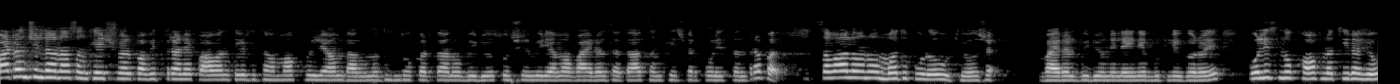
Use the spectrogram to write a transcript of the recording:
પાટણ જિલ્લાના સંખેશ્વર પવિત્ર અને પાવન તીર્થધામમાં ખુલ્લેઆમ દારૂનો ધંધો કરતાનો વીડિયો સોશિયલ મીડિયામાં વાયરલ થતા સંખેશ્વર પોલીસ તંત્ર પર સવાલોનો મધપૂડો ઉઠ્યો છે. વાયરલ વિડીયોને લઈને બુટલેગરોએ પોલીસનો ખોફ નથી રહ્યો.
